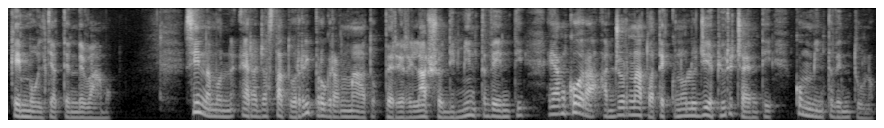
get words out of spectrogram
che in molti attendevamo. Cinnamon era già stato riprogrammato per il rilascio di Mint 20 e ancora aggiornato a tecnologie più recenti con Mint 21.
